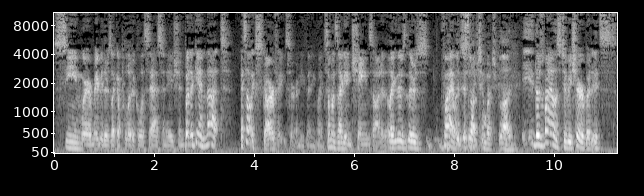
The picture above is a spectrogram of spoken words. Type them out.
scene where maybe there's like a political assassination, but again, not. It's not like Scarface or anything. Like someone's not getting chainsawed. Like there's there's violence. It's to not too much blood. There's violence to be sure, but it's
